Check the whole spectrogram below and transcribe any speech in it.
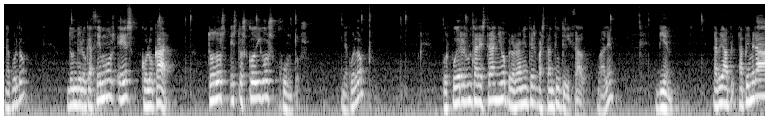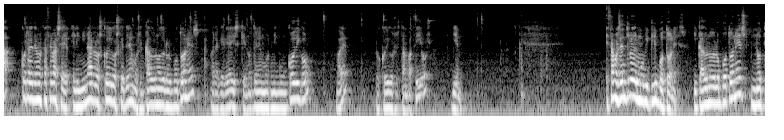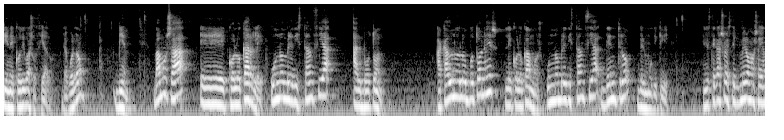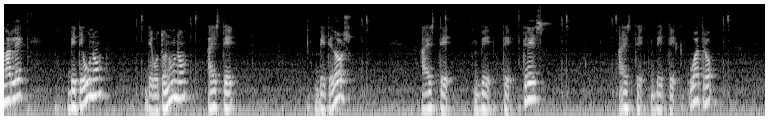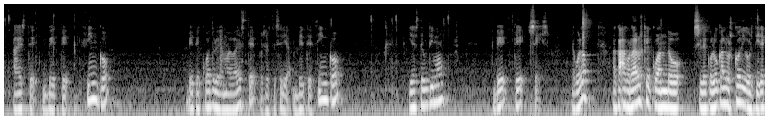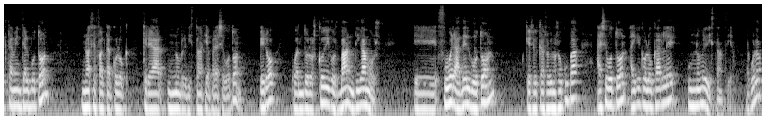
¿de acuerdo? Donde lo que hacemos es colocar todos estos códigos juntos, ¿de acuerdo? Os puede resultar extraño, pero realmente es bastante utilizado, ¿vale? Bien, la, la primera cosa que tenemos que hacer va a ser eliminar los códigos que tenemos en cada uno de los botones, para que veáis que no tenemos ningún código, ¿vale? Los códigos están vacíos. Bien, Estamos dentro del Movie Clip botones y cada uno de los botones no tiene código asociado, ¿de acuerdo? Bien, vamos a eh, colocarle un nombre distancia al botón. A cada uno de los botones le colocamos un nombre distancia dentro del Movie Clip. En este caso, este primero vamos a llamarle BT1, de botón 1, a este BT2, a este BT3, a este BT4, a este BT5, BT4 le llamaba este, pues este sería BT5 y este último BT6. ¿De acuerdo? Acordaros que cuando se le colocan los códigos directamente al botón, no hace falta crear un nombre de distancia para ese botón, pero cuando los códigos van, digamos, eh, fuera del botón, que es el caso que nos ocupa, a ese botón hay que colocarle un nombre de distancia, ¿de acuerdo?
